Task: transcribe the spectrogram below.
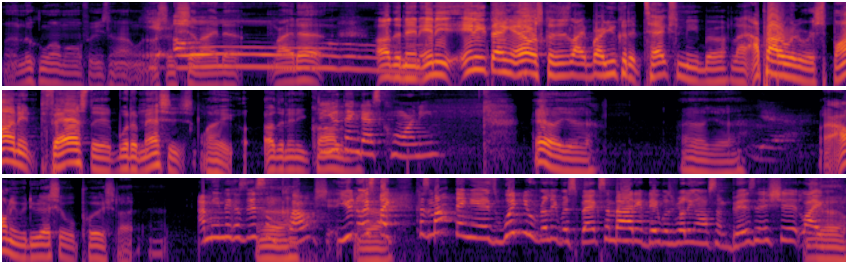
look who I'm on FaceTime with, or some shit like that, like that. Oh. Other than any anything else, cause it's like, bro, you could have texted me, bro. Like, I probably would have responded faster with a message, like, other than you calling. Do you think me. that's corny? Hell yeah, hell yeah. Yeah. Like, I don't even do that shit with push, like. I mean, because it's Yeah. some clout shit. You know, Yeah. it's like, because my thing is, wouldn't you really respect somebody if they was really on some business shit? Like, Yeah.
